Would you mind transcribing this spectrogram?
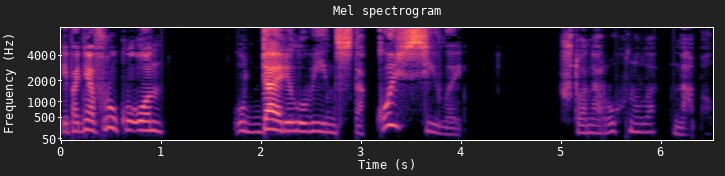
и, подняв руку, он ударил Уин с такой силой, что она рухнула на пол.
